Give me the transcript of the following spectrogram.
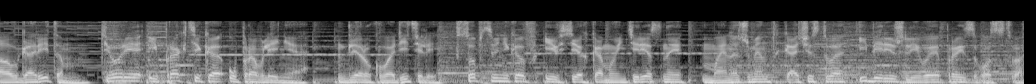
Алгоритм. Теория и практика управления. Для руководителей, собственников и всех, кому интересны менеджмент, качество и бережливое производство.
